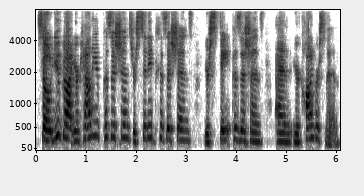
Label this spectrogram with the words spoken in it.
So you've got your county positions, your city positions, your state positions, and your congressmen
